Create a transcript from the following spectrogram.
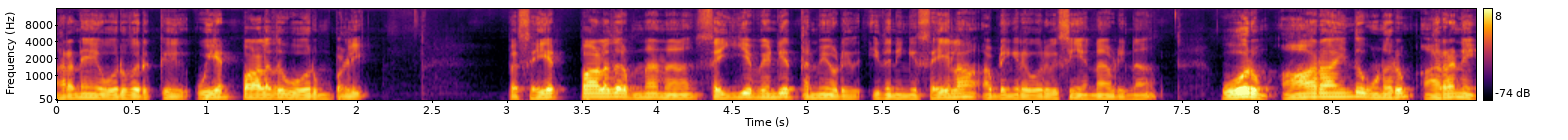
அரணே ஒருவருக்கு உயற்பாளது ஓரும் பழி. இப்போ செயற்பாலது அப்படின்னா செய்ய வேண்டிய தன்மையுடையது. இதை நீங்கள் செய்யலாம் அப்படிங்கிற ஒரு விஷயம் என்ன அப்படின்னா ஓரும் ஆராய்ந்து உணரும் அரணே.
